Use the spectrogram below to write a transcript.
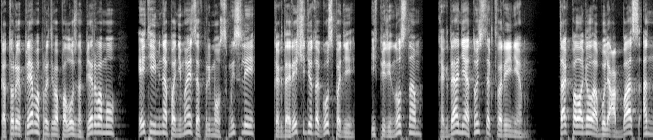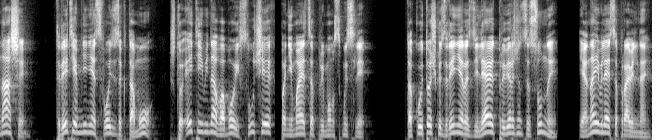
которое прямо противоположно первому, эти имена понимаются в прямом смысле, когда речь идет о Господе, и в переносном, когда они относятся к творениям. Так полагал Абуль Аббас Ан-Наши. Третье мнение сводится к тому, что эти имена в обоих случаях понимаются в прямом смысле. Такую точку зрения разделяют приверженцы Сунны, и она является правильной.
